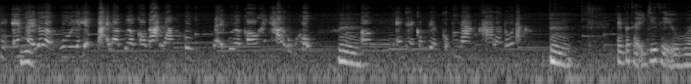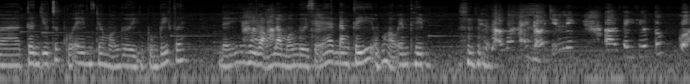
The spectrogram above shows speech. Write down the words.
em thấy rất là vui hiện tại là vừa có bạn làm cùng lại vừa có khách hàng ủng hộ ừ. um, em thấy công việc cũng đang khá là tốt ạ ừ. em có thể giới thiệu uh, kênh youtube của em cho mọi người cùng biết với để hy vọng dạ. là mọi người sẽ đăng ký ủng hộ em thêm dạ vâng em cảm ơn chị Linh uh, kênh youtube của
